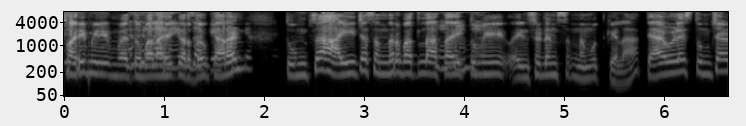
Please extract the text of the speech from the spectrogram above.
सॉरी मी म- तुम्हाला हे नाही, करतो. okay, कारण it's okay. तुमचा आईच्या संदर्भातला आता हम्म, एक हम्म, तुम्ही इन्सिडेंट नमूद केला. त्यावेळेस तुमच्या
